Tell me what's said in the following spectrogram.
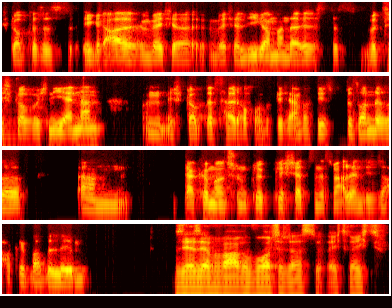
Ich glaube, das ist egal, in welcher, in welcher Liga man da ist, das wird sich, mhm. glaube ich, nie ändern. Und ich glaube, das ist halt auch wirklich einfach dieses besondere ähm, da können wir uns schon glücklich schätzen, dass wir alle in dieser Hockeybubble leben. Sehr, sehr wahre Worte, da hast du echt recht.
